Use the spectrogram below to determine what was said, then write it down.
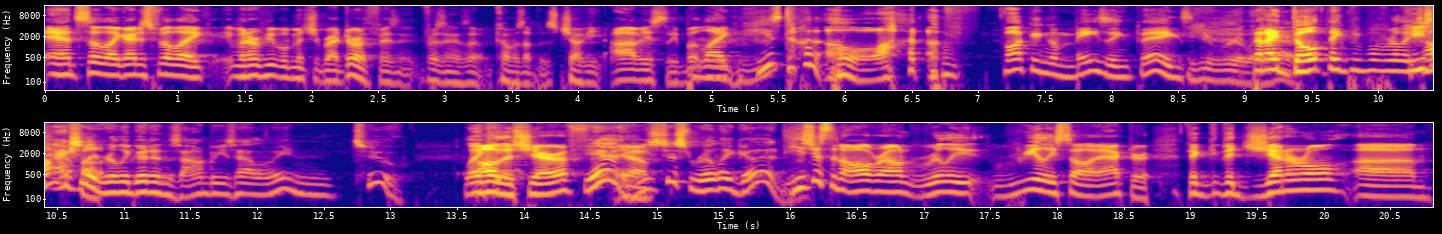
and so like I just feel like whenever people mention Brad Dourif, first comes up is Chucky, obviously, but like Mm-hmm. he's done a lot of fucking amazing things He really that I don't think people really. He's actually about. really good in Zombies Halloween too. Like oh the sheriff. yeah, he's just really good. he's just an all around really really solid actor. The the general um,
